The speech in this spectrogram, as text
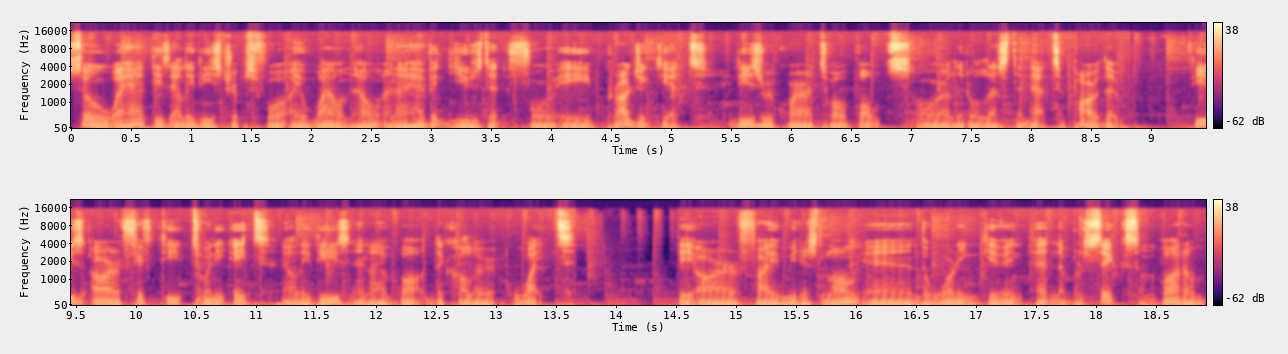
So I had these LED strips for a while now and I haven't used it for a project yet. These require 12 volts or a little less than that to power them. These are 5028 LEDs and I bought the color white. They are 5 meters long and the warning given at number 6 on the bottom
